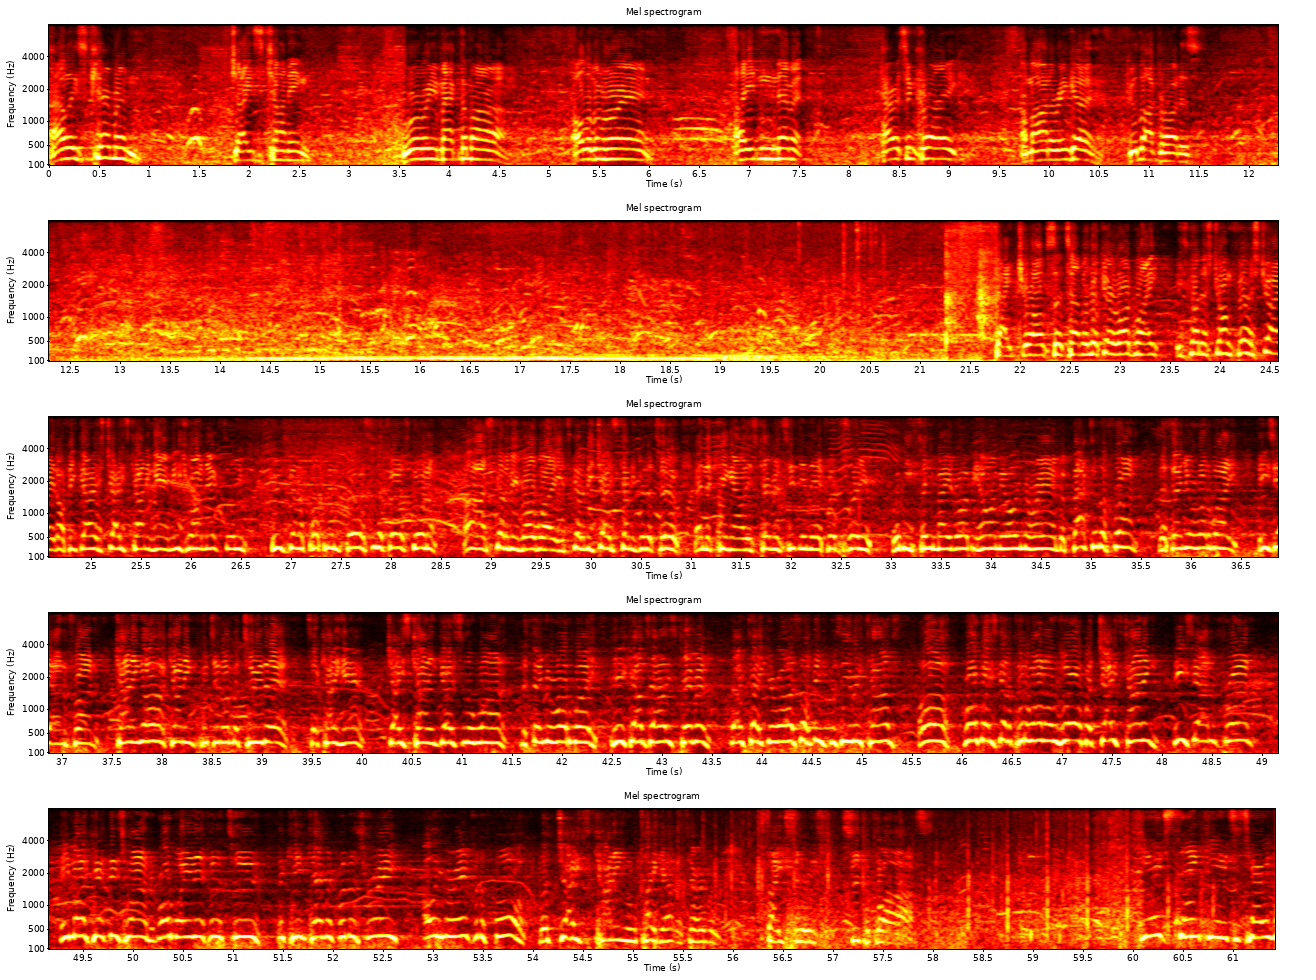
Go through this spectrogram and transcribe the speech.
Alex Cameron, Jace Cunning, Rory McNamara, Oliver Moran, Aidan Nemeth, Harrison Craig, Amanda Ringo. Good luck, riders. Drops. Let's have a look at Rodway. He's got a strong first straight. Off he goes. Jace Cunningham. He's right next to him. Who's going to pop it in first in the first corner? Ah, it's going to be Rodway. It's going to be Jace Cunningham for the two. And the King Alex Cameron sitting in there for three with his teammate right behind me, Ollie Moran. But back to the front. Nathaniel Rodway. He's out in front. Cunning. Oh, Cunning puts it number two there. So Cunningham. Jace Cunning goes to the one. Nathaniel Rodway. Here comes Alex Cameron. Don't take your eyes off him because here he comes. Oh, Rodway's going to put a one on as well. But Jace Cunning, he's out in front. He might get this one. Rodway in there for the two. The King Cameron for the three. Ollie Moran for the four. But Jace Cunning will take out the Terrigal state series super class. Huge thank you to Terry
